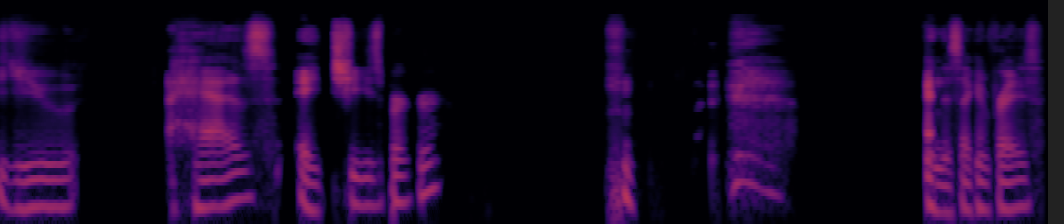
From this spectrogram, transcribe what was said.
You has a cheeseburger. and the second phrase,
